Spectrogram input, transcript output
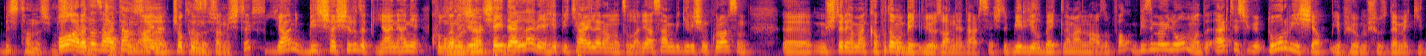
biz tanışmıştık. O arada yani. zaten Çok aynen çok hızlı tanıştık. Yani biz şaşırdık. Yani hani kullanıcı Olacak şey bu. derler ya hep hikayeler anlatırlar. Ya sen bir girişim kurarsın. e, müşteri hemen kapıda mı bekliyor zannedersin. İşte bir yıl beklemen lazım falan. Bizim öyle olmadı. Ertesi gün doğru bir iş yap, yapıyormuşuz demek ki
